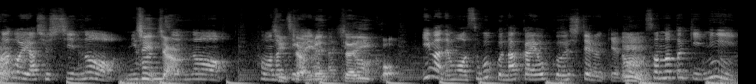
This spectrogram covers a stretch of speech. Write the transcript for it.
名古屋出身の日本人の友ちい達がいるんだけど。ゃいい子。今でもすごく仲良くしてるけど、うん。その時に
